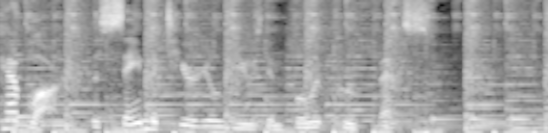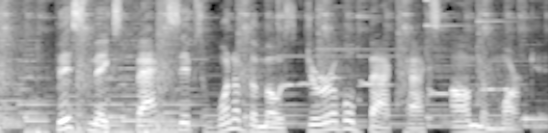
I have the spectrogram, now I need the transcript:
Kevlar, the same material used in bulletproof vests. This makes BackZips one of the most durable backpacks on the market.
